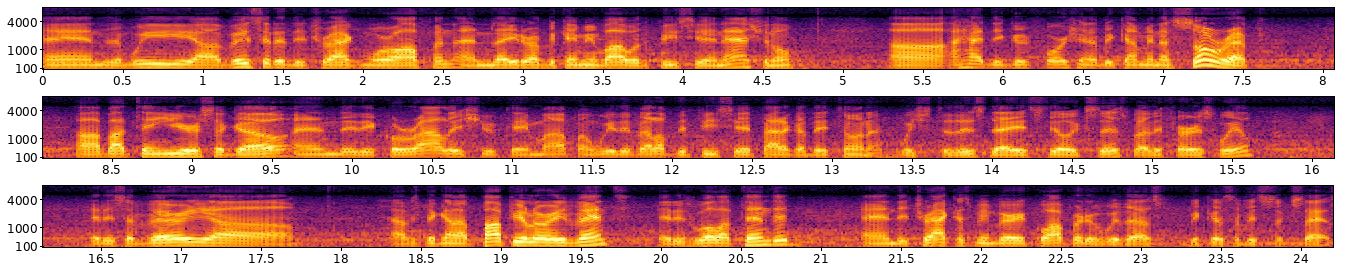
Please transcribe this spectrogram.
and we uh, visited the track more often, and later I became involved with PCA National. Uh, I had the good fortune of becoming a zone rep uh, about 10 years ago, and the, the, corral issue came up, and we developed the PCA Paddock at Daytona, which to this day still exists by the Ferris wheel. It is a very, uh, it's become a popular event. It is well attended, and the track has been very cooperative with us because of its success.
